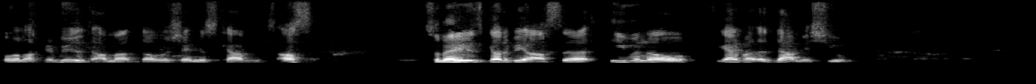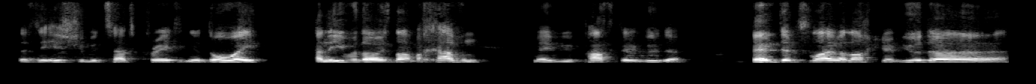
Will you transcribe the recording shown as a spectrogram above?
or like Reb Yehuda. I'm double shame is kavan. It's us. So maybe it's got to be asa, uh, even though forget about the dam issue. There's the issue with that creating a doorway, and even though it's not machavan, maybe we pass Reb Yehuda. Bim tim slime Reb Yehuda.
